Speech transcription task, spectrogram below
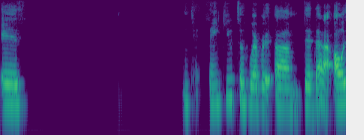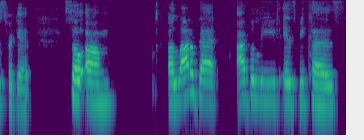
is okay thank you to whoever um, did that. I always forget. So um, a lot of that i believe is because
